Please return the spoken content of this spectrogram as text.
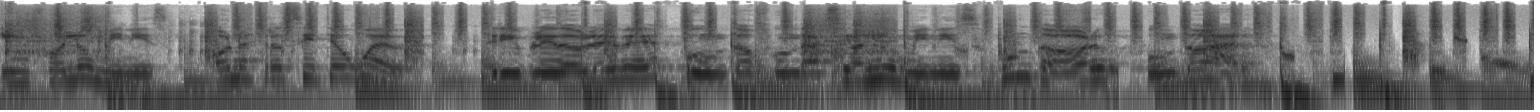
Infoluminis o nuestro sitio web www.fundacionluminis.org.ar.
